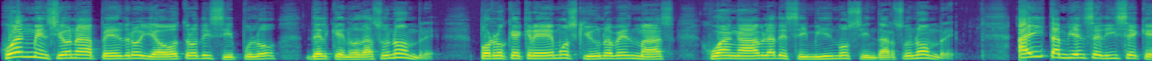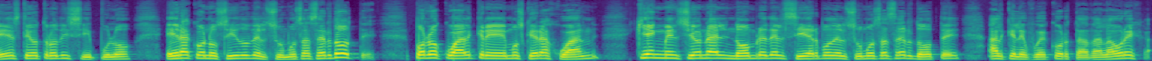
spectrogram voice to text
Juan menciona a Pedro y a otro discípulo del que no da su nombre, por lo que creemos que una vez más Juan habla de sí mismo sin dar su nombre. Ahí también se dice que este otro discípulo era conocido del sumo sacerdote, por lo cual creemos que era Juan quien menciona el nombre del siervo del sumo sacerdote al que le fue cortada la oreja.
